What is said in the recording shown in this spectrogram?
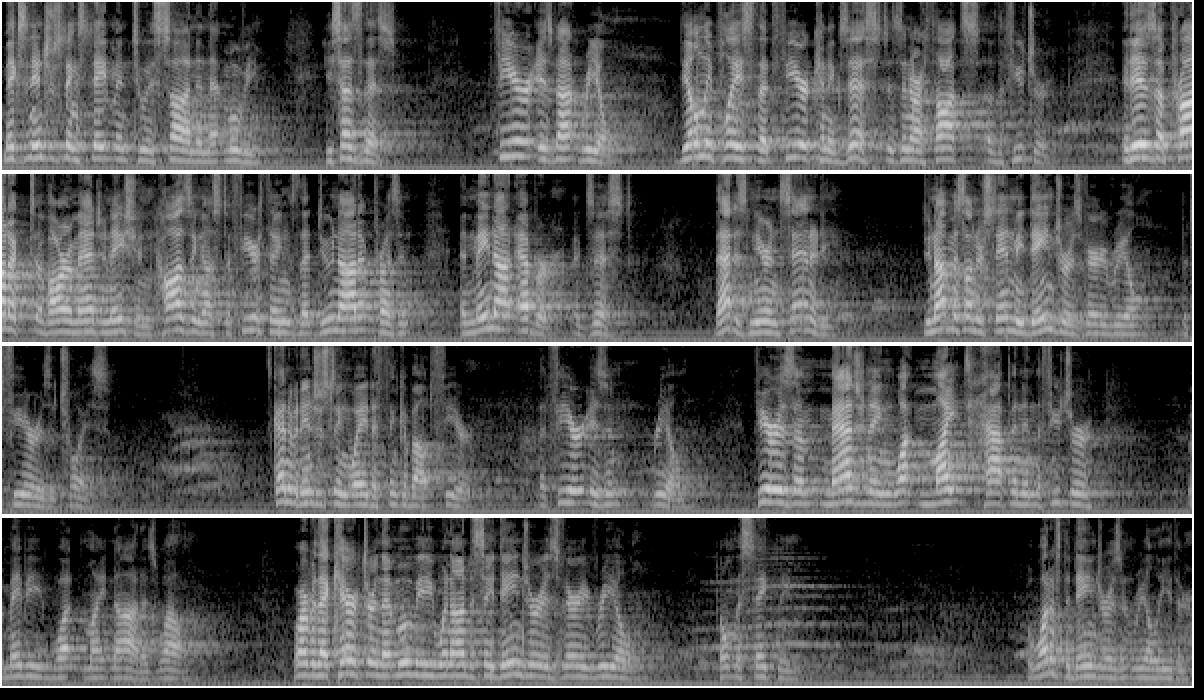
makes an interesting statement to his son in that movie. He says this Fear is not real. The only place that fear can exist is in our thoughts of the future. It is a product of our imagination, causing us to fear things that do not at present and may not ever exist. That is near insanity. Do not misunderstand me. Danger is very real, but fear is a choice. It's kind of an interesting way to think about fear that fear isn't real. Fear is imagining what might happen in the future but maybe what might not as well. However, that character in that movie went on to say, Danger is very real. Don't mistake me. But what if the danger isn't real either?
